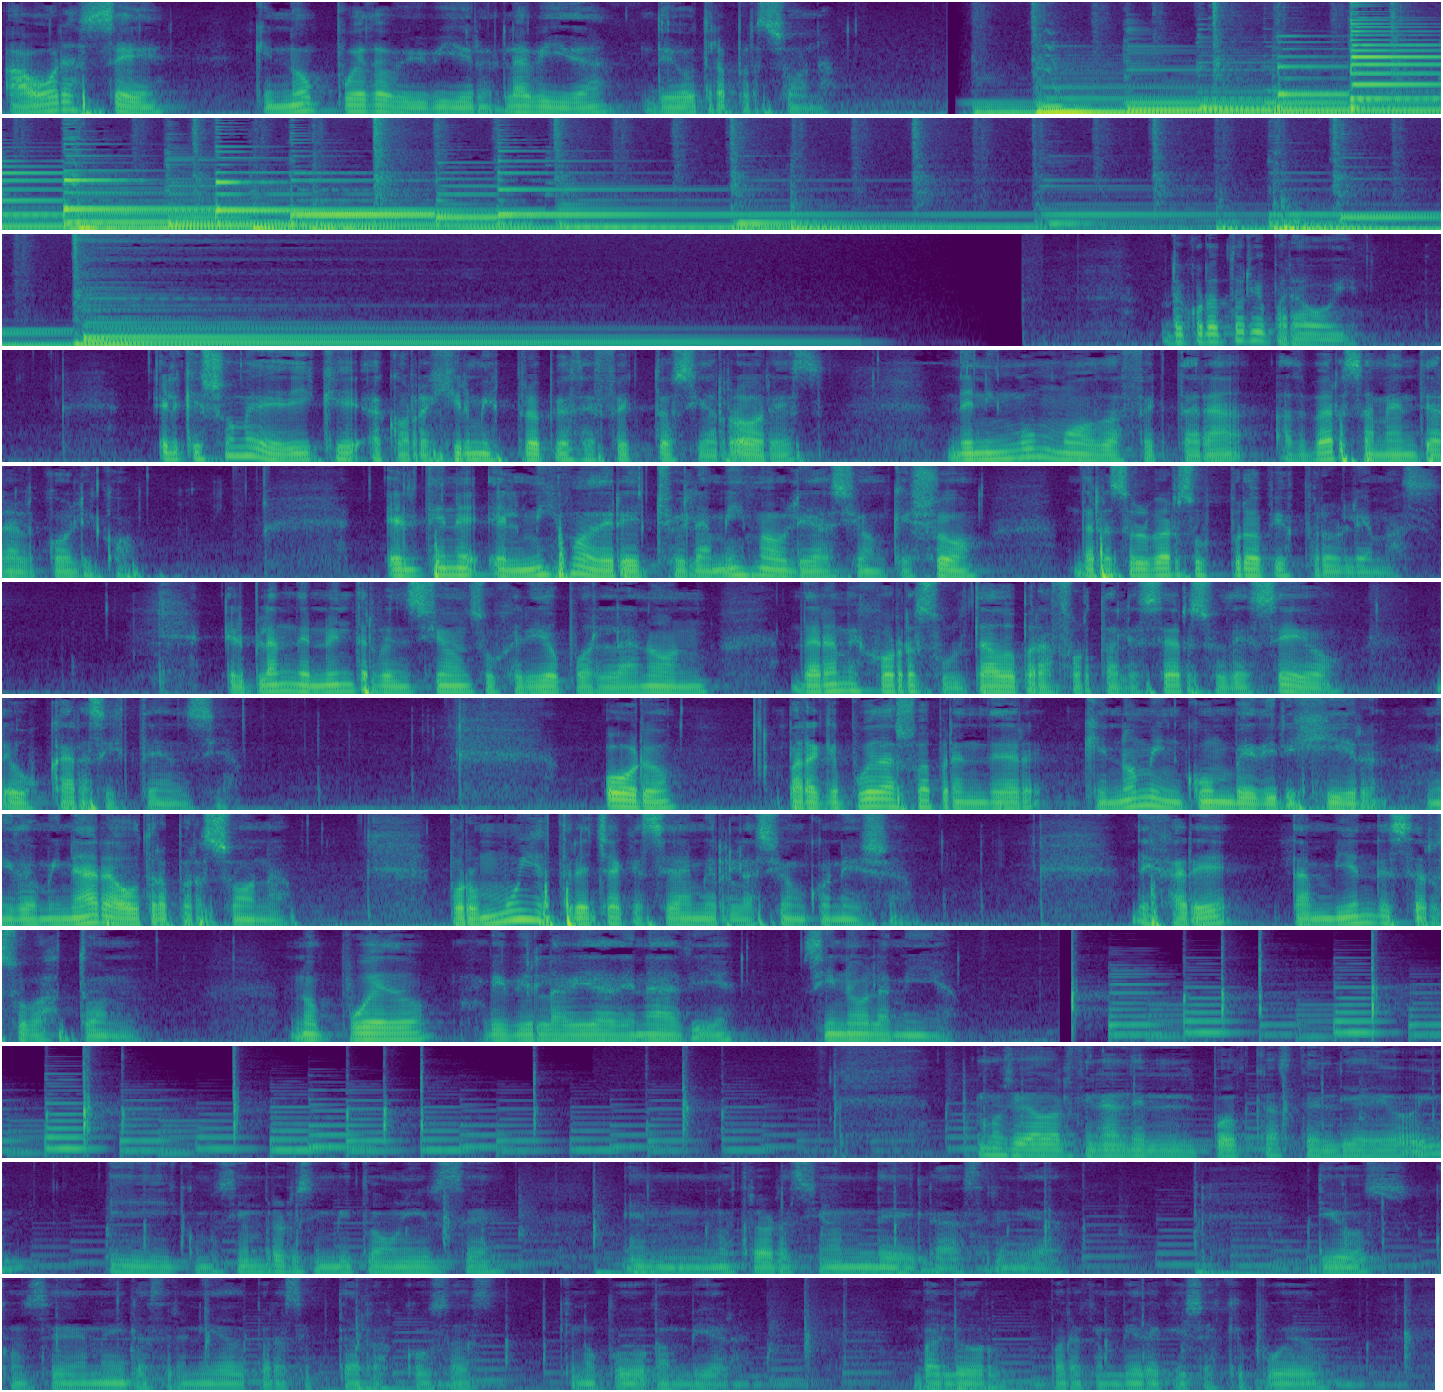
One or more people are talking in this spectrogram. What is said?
Ahora sé que no puedo vivir la vida de otra persona. Recordatorio para hoy. El que yo me dedique a corregir mis propios defectos y errores de ningún modo afectará adversamente al alcohólico. Él tiene el mismo derecho y la misma obligación que yo de resolver sus propios problemas. El plan de no intervención sugerido por el ANON dará mejor resultado para fortalecer su deseo de buscar asistencia. Oro para que pueda yo aprender que no me incumbe dirigir ni dominar a otra persona, por muy estrecha que sea mi relación con ella. Dejaré también de ser su bastón. No puedo vivir la vida de nadie, sino la mía. Hemos llegado al final del podcast del día de hoy y como siempre los invito a unirse en nuestra oración de la serenidad. Dios, concédeme la serenidad para aceptar las cosas que no puedo cambiar, valor para cambiar aquellas que puedo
